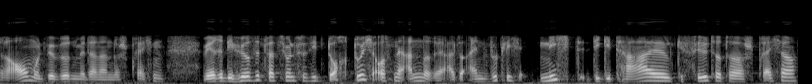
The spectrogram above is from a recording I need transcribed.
Raum und wir würden miteinander sprechen, wäre die Hörsituation Situation für Sie doch durchaus eine andere. Also ein wirklich nicht digital gefilterter Sprecher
